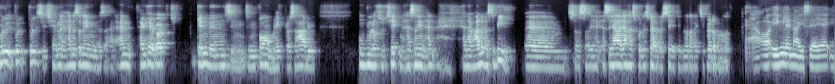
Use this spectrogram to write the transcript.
Pul- Pul- Pulisic, han, er- han er sådan en, altså, han, han kan jo godt genvinde sin, sin form, ikke? Og så har vi Ruben Loftus-Cheek, men han er sådan en, han, han har jo aldrig været stabil. Øh, så så jeg, altså, jeg, jeg har sgu lidt svært ved at se, at det er noget, der rigtig flytter på noget. Ja, og englænder i Serie A,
